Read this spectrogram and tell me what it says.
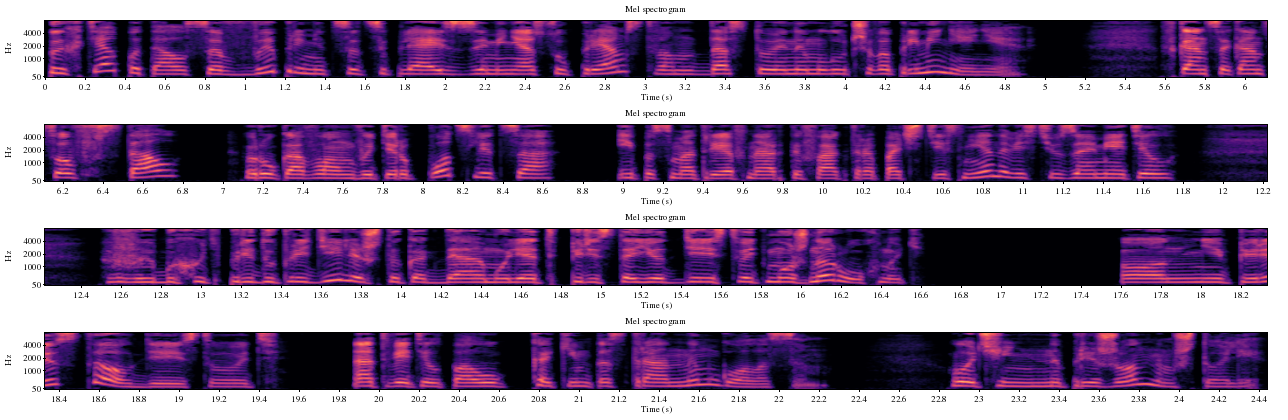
пыхтя, пытался выпрямиться, цепляясь за меня с упрямством, достойным лучшего применения. В конце концов встал, рукавом вытер пот с лица и, посмотрев на артефактора почти с ненавистью, заметил — вы бы хоть предупредили, что когда амулет перестает действовать, можно рухнуть. Он не перестал действовать, ответил паук каким-то странным голосом. Очень напряженным, что ли.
